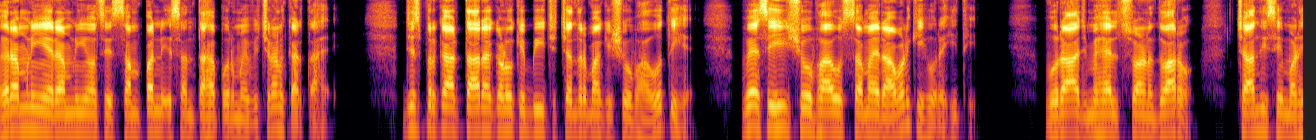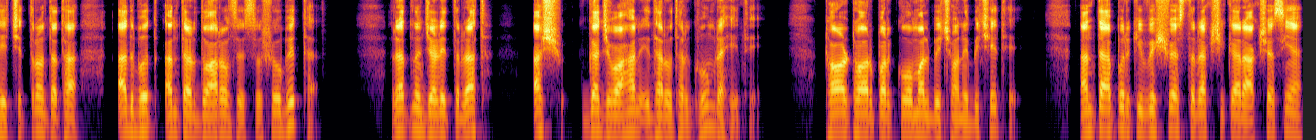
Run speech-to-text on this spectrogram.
रमणीय रमणियों से संपन्न इस अंतपुर में विचरण करता है। जिस प्रकार तारागणों के बीच चंद्रमा की शोभा होती है, वैसी ही शोभा उस समय रावण की हो रही थी। वो राजमहल स्वर्ण द्वारों चांदी से मढ़े चित्रों तथा अद्भुत अंतर्द्वारों से सुशोभित था। रत्न जड़ित रथ, अश्व, गजवाहन इधर उधर घूम रहे थे। ठौर ठौर पर कोमल बिछौने बिछे थे। अंतापुर की विश्वस्त रक्षिका राक्षसियाँ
